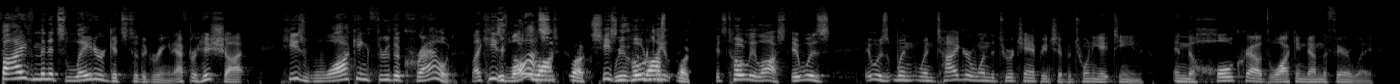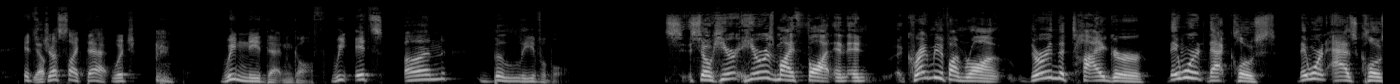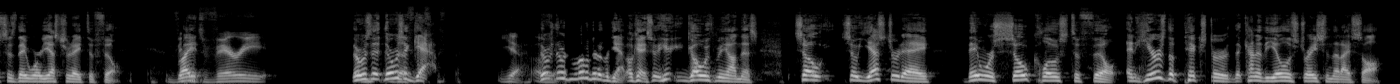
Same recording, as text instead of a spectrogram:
five minutes later, gets to the green after his shot. He's walking through the crowd like he's we lost. lost he's we totally. Lost it's totally lost. It was it was when when Tiger won the Tour Championship in 2018, and the whole crowd's walking down the fairway. It's yep. just like that, which we need that in golf. We it's unbelievable. So here here is my thought, and and correct me if I'm wrong. During the Tiger, they weren't that close. They weren't as close as they were yesterday to Phil. Right? It's very. There was a there was the, a gap. Yeah, oh, there, yeah. there was a little bit of a gap. Okay, so here go with me on this. So so yesterday they were so close to Phil. And here's the picture, that kind of the illustration that I saw.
